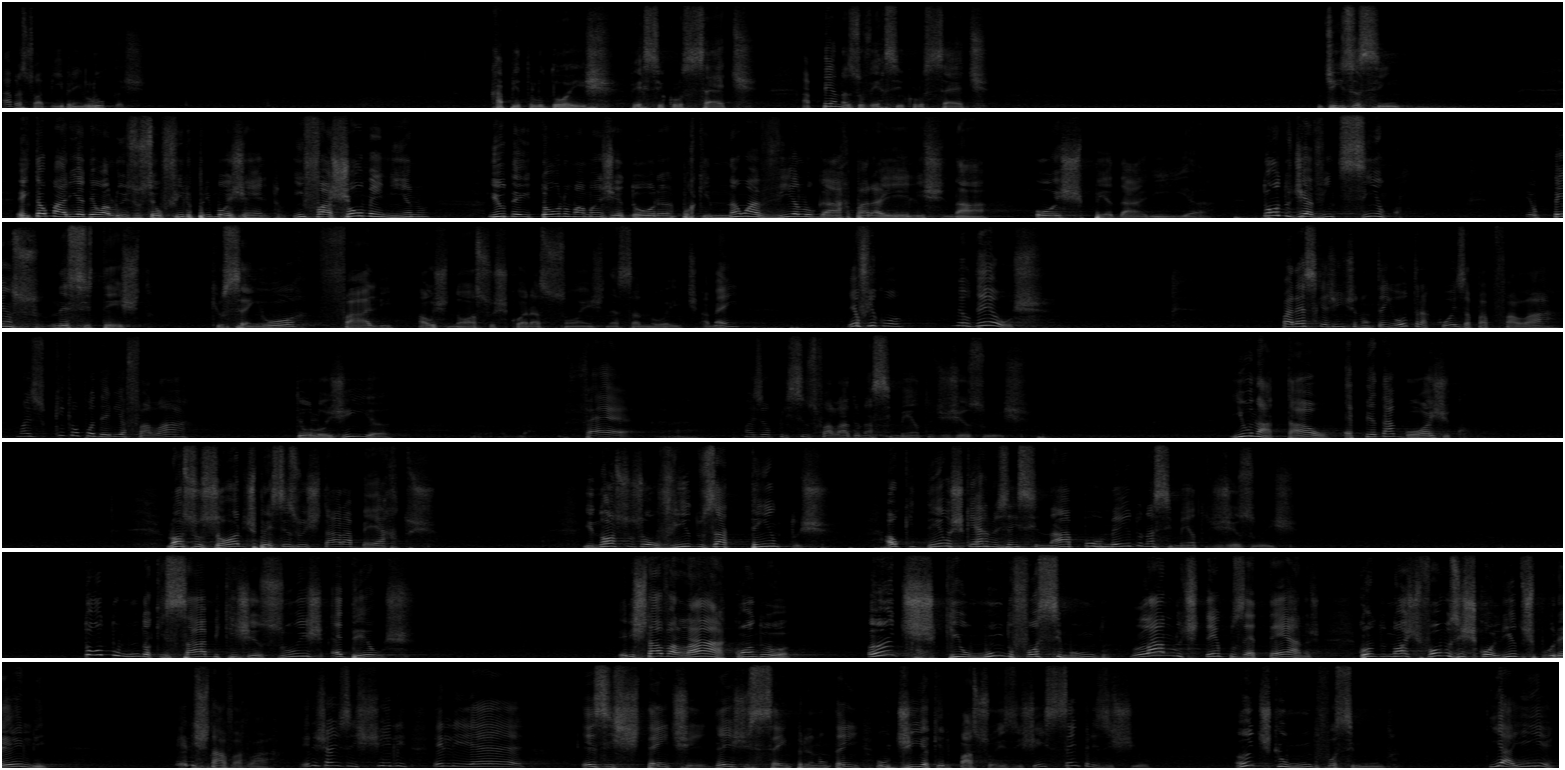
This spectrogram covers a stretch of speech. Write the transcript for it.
Abra sua Bíblia em Lucas, capítulo 2, versículo 7. Apenas o versículo 7. Diz assim: Então Maria deu à luz o seu filho primogênito, enfaixou o menino e o deitou numa manjedoura, porque não havia lugar para eles na hospedaria. Todo dia 25, eu penso nesse texto, que o Senhor fale aos nossos corações nessa noite. Amém? Eu fico, meu Deus, parece que a gente não tem outra coisa para falar, mas o que, que eu poderia falar? teologia, fé, mas eu preciso falar do nascimento de Jesus. E o Natal é pedagógico. Nossos olhos precisam estar abertos e nossos ouvidos atentos ao que Deus quer nos ensinar por meio do nascimento de Jesus. todo mundo aqui sabe que Jesus é Deus. Ele estava lá quando, antes que o mundo fosse mundo, lá nos tempos eternos, quando nós fomos escolhidos por Ele, Ele estava lá. Ele já existia, Ele, ele é existente desde sempre. Não tem o dia que Ele passou a existir, Ele sempre existiu. Antes que o mundo fosse mundo. E aí,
